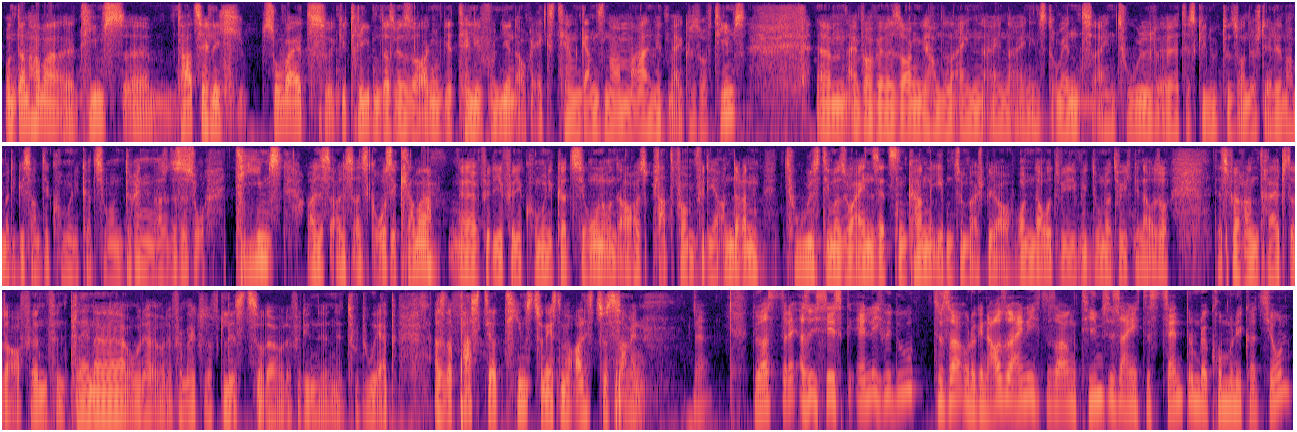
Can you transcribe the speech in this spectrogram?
und dann haben wir Teams tatsächlich so weit getrieben, dass wir sagen, wir telefonieren auch extern ganz ganz normal mit Microsoft Teams. Ähm, einfach weil wir sagen, wir haben dann ein, ein, ein Instrument, ein Tool, äh, das genügt uns an der Stelle und haben wir die gesamte Kommunikation drin. Also das ist so Teams als, als, als große Klammer äh, für, die, für die Kommunikation und auch als Plattform für die anderen Tools, die man so einsetzen kann, eben zum Beispiel auch OneNote, wie, wie du natürlich genauso das vorantreibst oder auch für, für einen Planner oder, oder für Microsoft Lists oder, oder für die To-Do-App. Also da fasst ja Teams zunächst mal alles zusammen. Ja. Du hast also ich sehe es ähnlich wie du, zu sagen, oder genauso eigentlich zu sagen, Teams ist eigentlich das Zentrum der Kommunikation.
